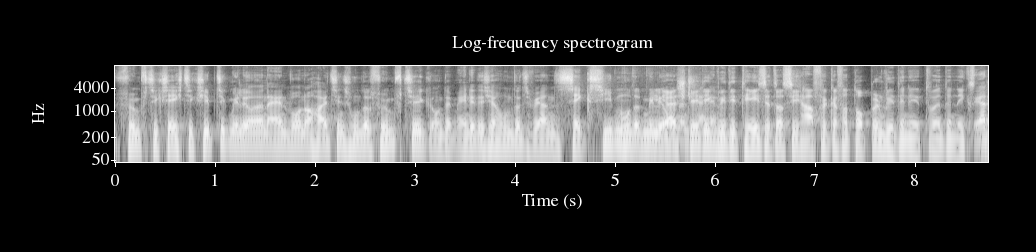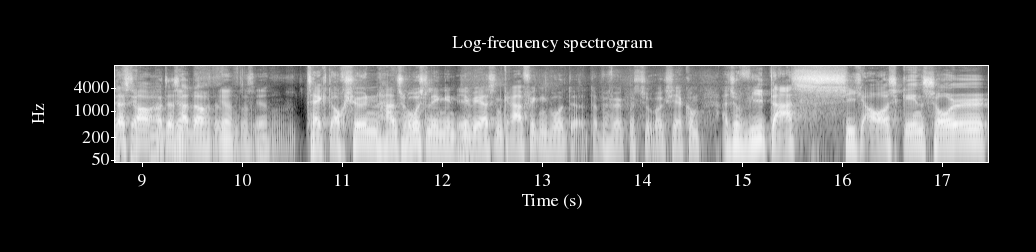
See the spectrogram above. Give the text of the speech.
50, 60, 70 Millionen Einwohner, heute sind es 150 und am Ende des Jahrhunderts werden es 600, 700 Millionen Ja, es steht sein. irgendwie die These, dass sich Afrika verdoppeln wird in etwa in den nächsten Ja, das, Jahrzehnten. auch, das, ja, hat auch, ja, das ja. zeigt auch schön Hans Rosling in diversen Grafiken, wo der, der Bevölkerungszuwachs herkommt. Also wie das sich ausgehen soll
